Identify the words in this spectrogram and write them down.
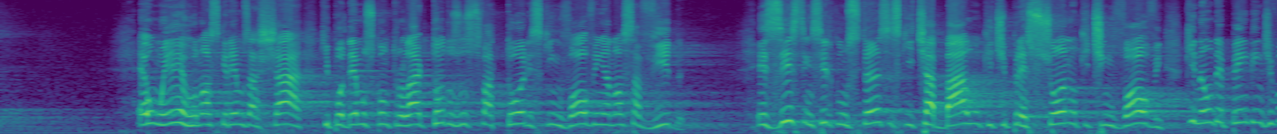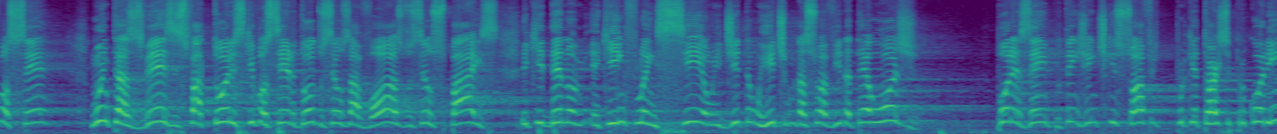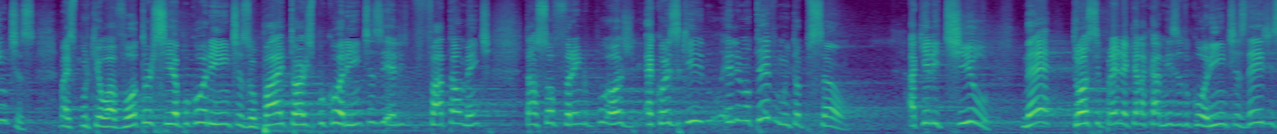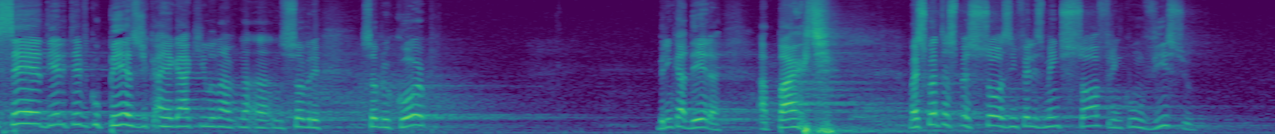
É um erro nós queremos achar que podemos controlar todos os fatores que envolvem a nossa vida. Existem circunstâncias que te abalam, que te pressionam, que te envolvem, que não dependem de você. Muitas vezes, fatores que você herdou dos seus avós, dos seus pais, e que, e que influenciam e ditam o ritmo da sua vida até hoje. Por exemplo, tem gente que sofre porque torce para o Corinthians, mas porque o avô torcia para o Corinthians, o pai torce para o Corinthians e ele fatalmente está sofrendo por hoje. É coisa que ele não teve muita opção. Aquele tio, né, trouxe para ele aquela camisa do Corinthians desde cedo e ele teve com o peso de carregar aquilo na, na, sobre, sobre o corpo. Brincadeira à parte. Mas quantas pessoas, infelizmente, sofrem com o vício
